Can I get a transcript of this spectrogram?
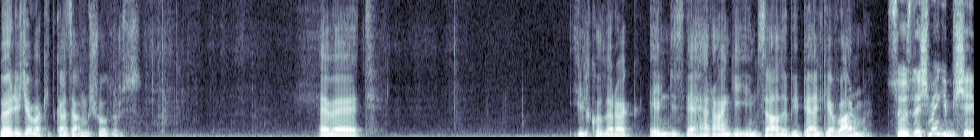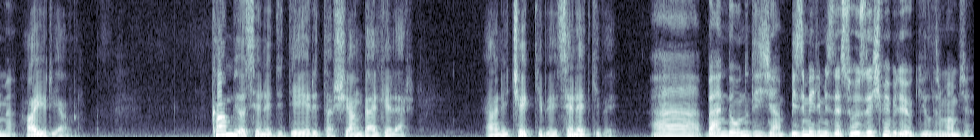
Böylece vakit kazanmış oluruz. Evet. İlk olarak elinizde herhangi imzalı bir belge var mı? Sözleşme gibi bir şey mi? Hayır yavrum. Kambiyo senedi değeri taşıyan belgeler. Yani çek gibi, senet gibi. Ha, ben de onu diyeceğim. Bizim elimizde sözleşme bile yok Yıldırım amca.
